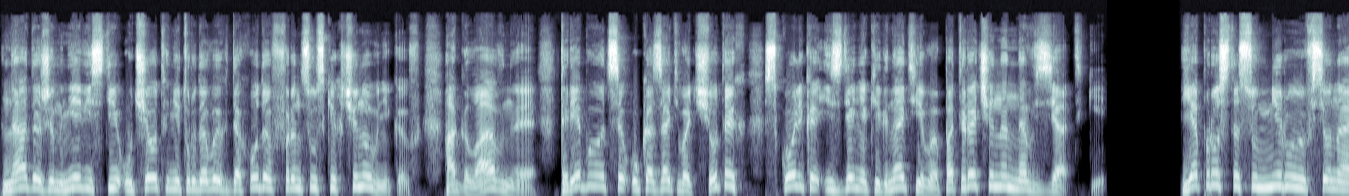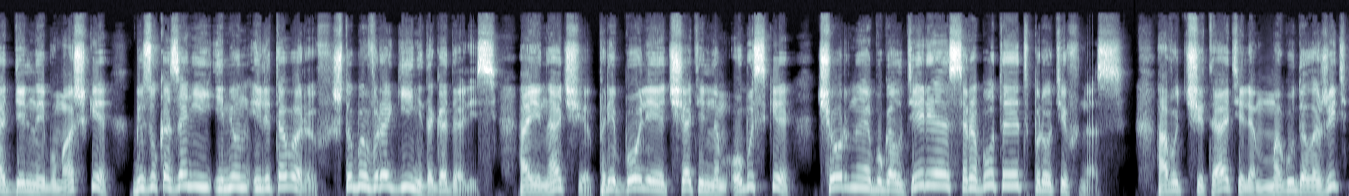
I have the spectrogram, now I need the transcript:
Надо же мне вести учет нетрудовых доходов французских чиновников, а главное, требуется указать в отчетах, сколько из денег Игнатьева потрачено на взятки. Я просто суммирую все на отдельной бумажке, без указаний имен или товаров, чтобы враги не догадались, а иначе при более тщательном обыске черная бухгалтерия сработает против нас. А вот читателям могу доложить,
